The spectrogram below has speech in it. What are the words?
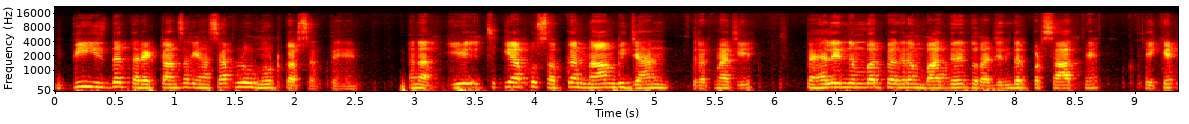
B is the correct answer यहाँ से आप लोग नोट कर सकते हैं, है ना? ये चूँकि आपको सबका नाम भी ध्यान रखना चाहिए, पहले नंबर पर अगर हम बात करें तो राजेंद्र प्रसाद थे, ठीक है?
